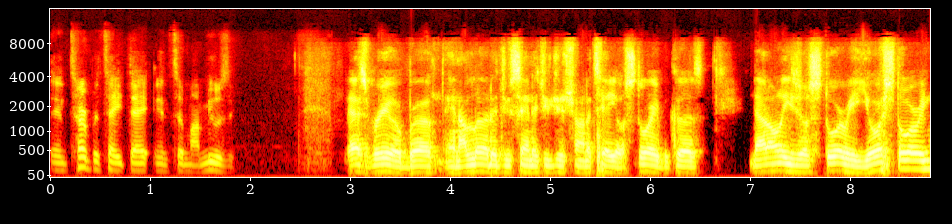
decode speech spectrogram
interpretate that into my music. That's real, bro. And I love that you saying that you're just trying to tell your story because not only is your story your story,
